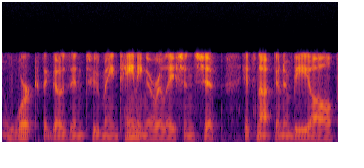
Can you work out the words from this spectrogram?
work that goes into maintaining a relationship. It's not going to be all,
